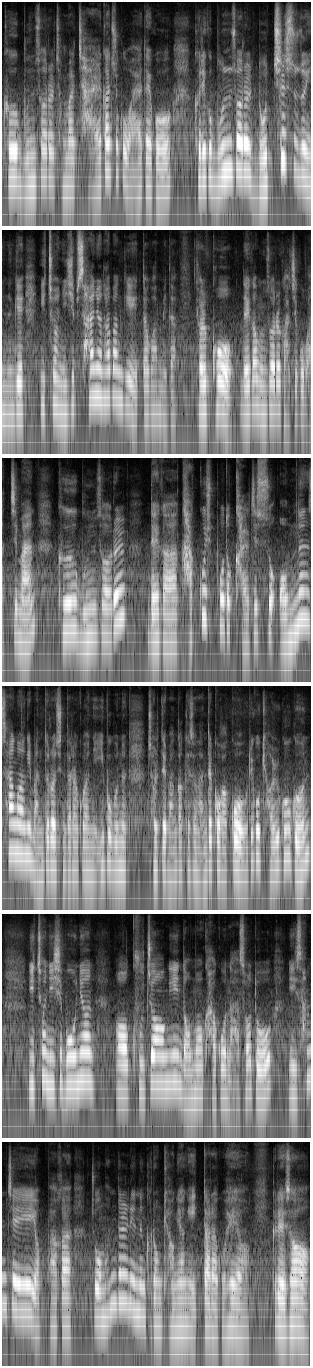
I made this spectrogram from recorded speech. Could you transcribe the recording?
그 문서를 정말 잘 가지고 와야 되고 그리고 문서를 놓칠 수도 있는 게 2024년 하반기에 있다고 합니다. 결코 내가 문서를 가지고 왔지만 그 문서를 내가 갖고 싶어도 가질 수 없는 상황이 만들어진다라고 하니 이 부분은 절대 망각해서는 안 될 것 같고 그리고 결국은 2025년 어, 구정이 넘어가고 나서도 이 삼재의 여파가 좀 흔들리는 그런 경향이 있다라고 해요. 그래서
